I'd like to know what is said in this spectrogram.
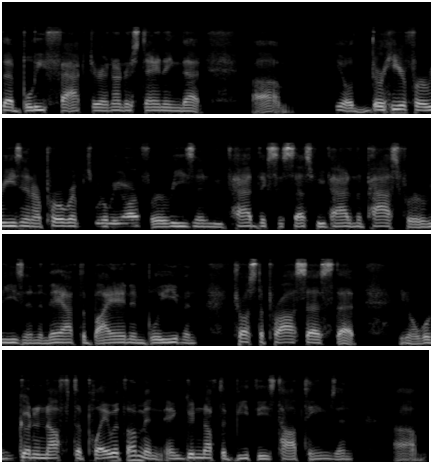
that belief factor and understanding that. Um, you know they're here for a reason our program is where we are for a reason we've had the success we've had in the past for a reason and they have to buy in and believe and trust the process that you know we're good enough to play with them and, and good enough to beat these top teams and um,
